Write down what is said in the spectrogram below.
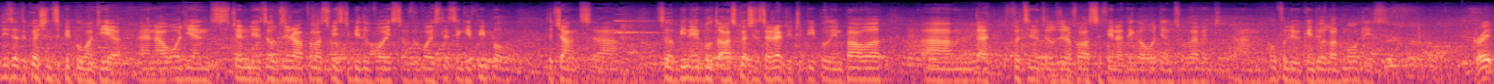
these are the questions that people want to hear, and our audience generally as Al Jazeera philosophy is to be the voice of the voiceless and give people the chance. Um, so being able to ask questions directly to people in power, um, that fits in with Al Jazeera philosophy, and I think our audience will have it. Hopefully, we can do a lot more of these. Great.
